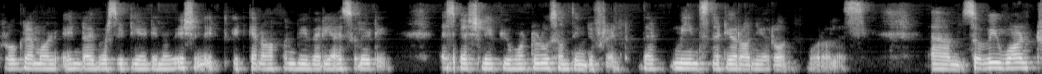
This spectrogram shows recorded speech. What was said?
program on in diversity and innovation, it, it can often be very isolating, especially if you want to do something different. That means that you're on your own, more or less. Um, so we want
